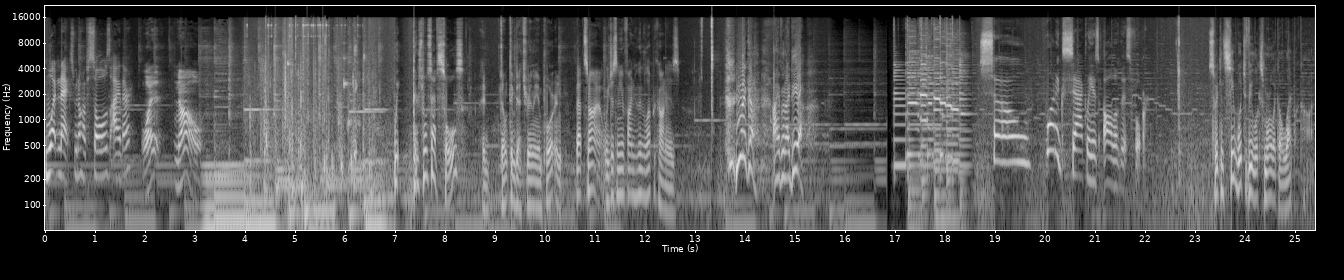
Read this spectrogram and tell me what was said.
What next? We don't have souls either? What? No. Wait, they're supposed to have souls? I don't think that's really important. That's not. We just need to find who the leprechaun is. Eureka! I have an idea! So, what exactly is all of this for? So we can see which of you looks more like a leprechaun.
